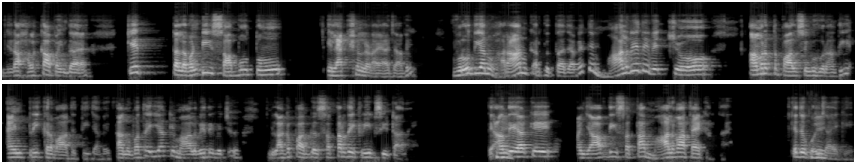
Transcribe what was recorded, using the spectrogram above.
ਜਿਹੜਾ ਹਲਕਾ ਪੈਂਦਾ ਹੈ ਕਿ ਤਲਵੰਡੀ ਸਾਬੋ ਤੋਂ ਇਲੈਕਸ਼ਨ ਲੜਾਇਆ ਜਾਵੇ। ਵਿਰੋਧੀਆਂ ਨੂੰ ਹੈਰਾਨ ਕਰ ਦਿੱਤਾ ਜਾਵੇ ਤੇ ਮਾਲਵੇ ਦੇ ਵਿੱਚ ਅਮਰਤਪਾਲ ਸਿੰਘ ਹੋਰਾਂ ਦੀ ਐਂਟਰੀ ਕਰਵਾ ਦਿੱਤੀ ਜਾਵੇ। ਤੁਹਾਨੂੰ ਪਤਾ ਹੀ ਆ ਕਿ ਮਾਲਵੇ ਦੇ ਵਿੱਚ ਲਗਭਗ 70 ਦੇ ਕਰੀਬ ਸੀਟਾਂ ਨੇ। ਤੇ। ਆਂਦੇ ਆ ਕਿ ਪੰਜਾਬ ਦੀ ਸੱਤਾ ਮਾਲਵਾ ਤੈਅ ਕਰਦਾ ਹੈ ਕਿਤੇ ਕੋਈ। ਜਾਏਗੀ।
